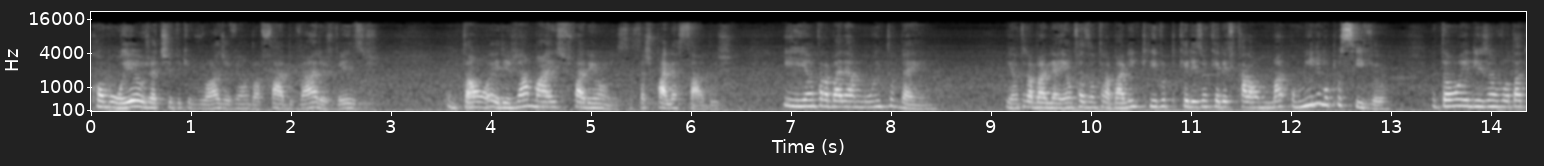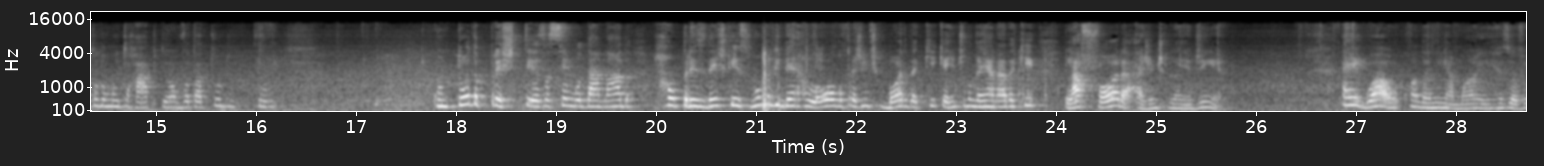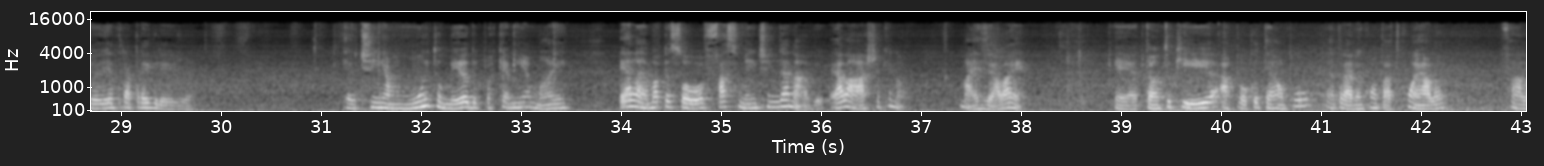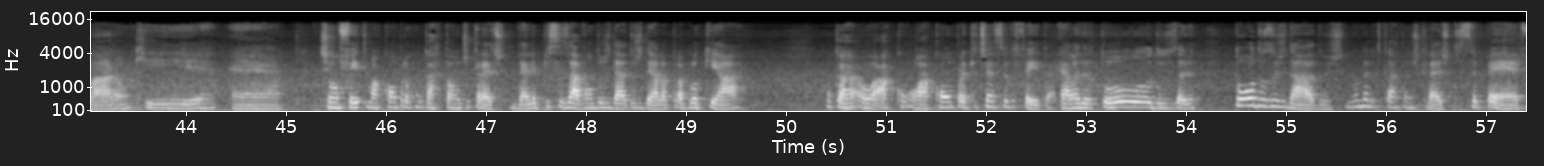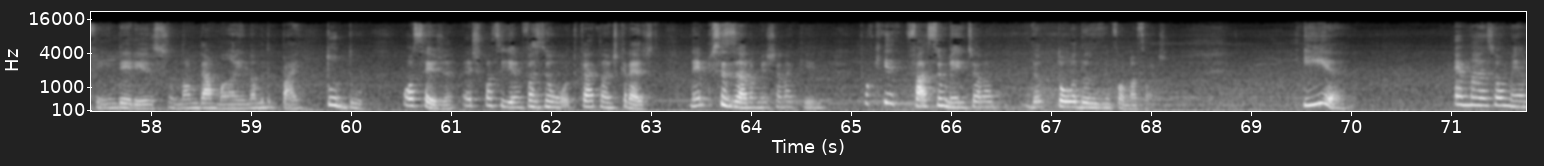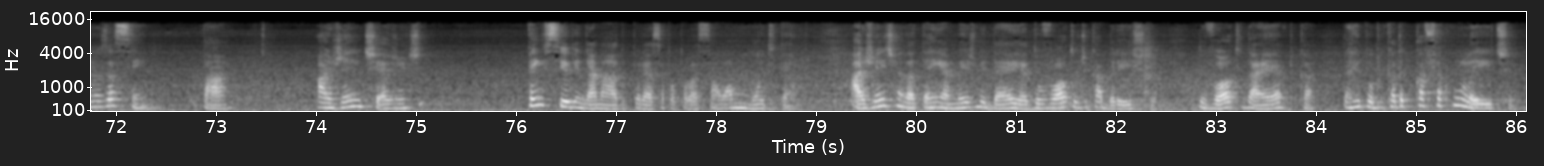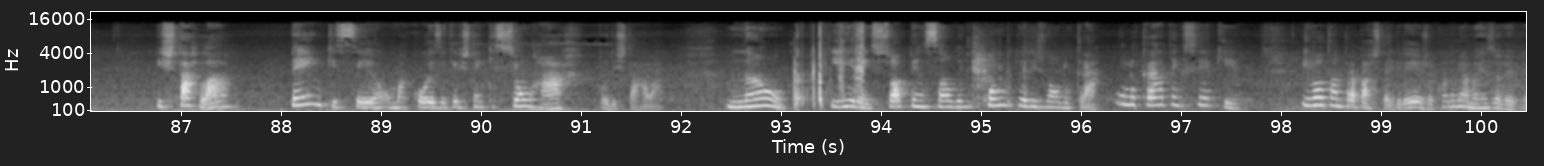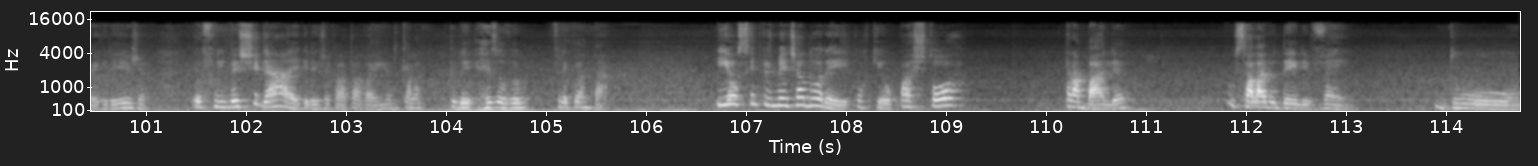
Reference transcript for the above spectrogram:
como eu já tive que voar de avião da FAB várias vezes, então eles jamais fariam isso, essas palhaçadas. E iam trabalhar muito bem. Iam trabalhar, iam fazer um trabalho incrível, porque eles iam querer ficar lá o mínimo possível. Então eles iam votar tudo muito rápido, iam votar tudo, tudo com toda presteza, sem mudar nada. Ah, o presidente que isso, vamos liberar logo para a gente ir embora daqui, que a gente não ganha nada aqui. Lá fora a gente ganha dinheiro. É igual quando a minha mãe resolveu entrar para a igreja. Eu tinha muito medo porque a minha mãe, ela é uma pessoa facilmente enganável. Ela acha que não, mas ela é. é tanto que há pouco tempo entraram em contato com ela, falaram que é, tinham feito uma compra com cartão de crédito dela e precisavam dos dados dela para bloquear a, a, compra que tinha sido feita. Ela deu todos, todos os dados, número de cartão de crédito, CPF, endereço, nome da mãe, nome do pai, tudo. Ou seja, eles conseguiram fazer um outro cartão de crédito. Nem precisaram mexer naquele. Porque facilmente ela deu todas as informações. E é mais ou menos assim, tá? A gente, a gente tem sido enganado por essa população há muito tempo. A gente ainda tem a mesma ideia do voto de cabresto, do voto da época da República do Café com Leite. Estar lá tem que ser uma coisa que eles têm que se honrar por estar lá. Não irem só pensando em quanto eles vão lucrar. O lucrar tem que ser aqui. E voltando para a parte da igreja, quando minha mãe resolveu ir para a igreja, eu fui investigar a igreja que ela estava indo, que ela resolveu frequentar. E eu simplesmente adorei, porque o pastor trabalha, o salário dele vem do,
